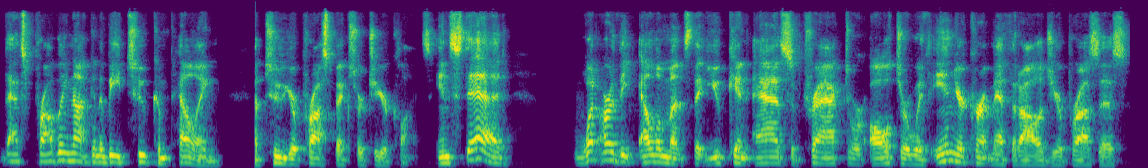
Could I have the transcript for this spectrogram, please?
that's probably not going to be too compelling Uh, to your prospects or to your clients. Instead, what are the elements that you can add, subtract, or alter within your current methodology or process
